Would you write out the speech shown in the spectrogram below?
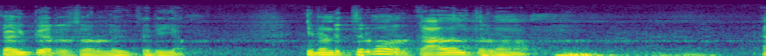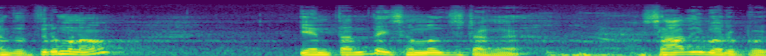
கவிப்பேரரசு அவர்களுக்கு தெரியும். என்னுடைய திருமணம் ஒரு காதல் திருமணம். அந்த திருமணம் என் தந்தை சம்மதிச்சிட்டாங்க. சாதி மறுப்பு.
